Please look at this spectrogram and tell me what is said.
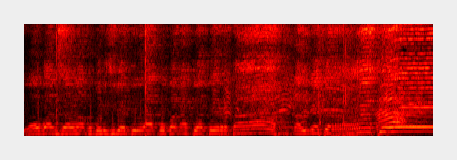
Lawan sama kembali sudah dilakukan ada Tirta. Kali ini ada Rabi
